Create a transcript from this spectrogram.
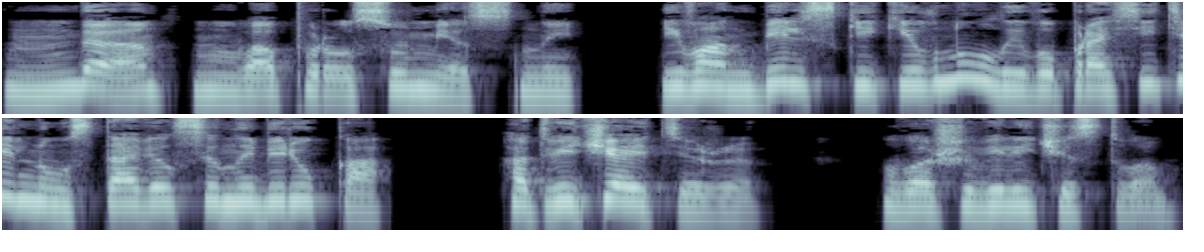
Да, вопрос уместный. Иван Бельский кивнул и вопросительно уставился на Бирюка. Отвечайте же. Ваше Величество,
